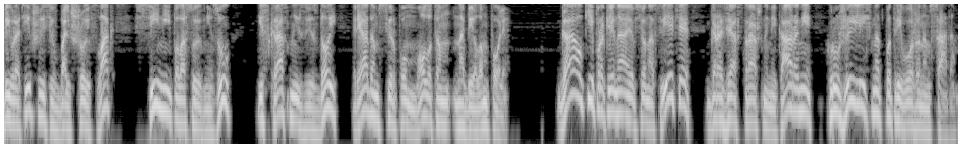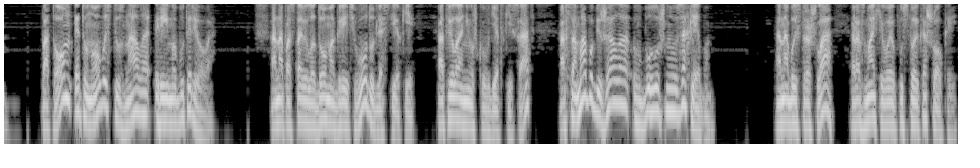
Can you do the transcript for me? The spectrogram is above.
превратившись в большой флаг с синей полосой внизу и с красной звездой рядом с серпом-молотом на белом поле. Галки, проклиная все на свете, грозя страшными карами, кружились над потревоженным садом. Потом эту новость узнала Рима Бутырева. Она поставила дома греть воду для стирки, отвела Нюшку в детский сад, а сама побежала в булочную за хлебом. Она быстро шла, размахивая пустой кошелкой.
